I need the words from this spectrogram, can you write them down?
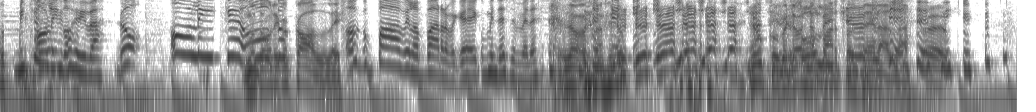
Mut miten Oliko hyvä? No, oliko? Mutta oliko kallis? Onko Paavila parveke? Eikö miten se menee? No, nukkuuko Donna kyllä. selällä?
